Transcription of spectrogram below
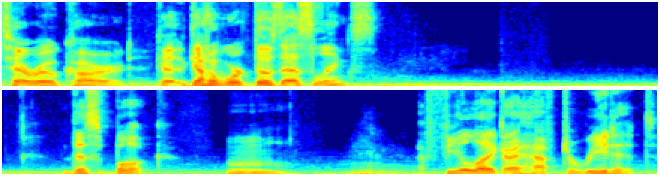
tarot card. Got, gotta work those S-links. This book. Hmm. I feel like I have to read it,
